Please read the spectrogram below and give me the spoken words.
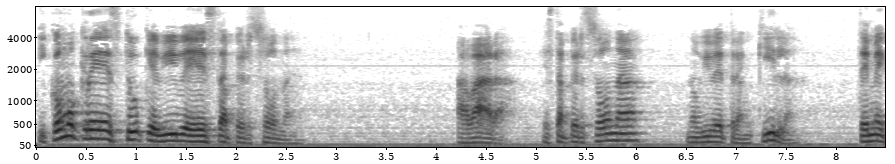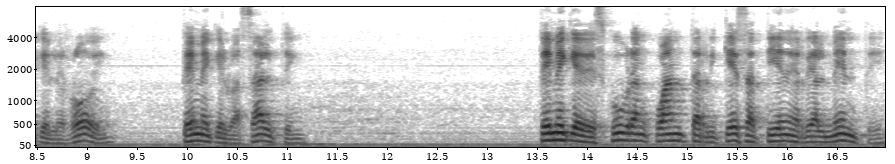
¿Y cómo crees tú que vive esta persona? Avara. Esta persona no vive tranquila. teme que le roben, teme que lo asalten, teme que descubran cuánta riqueza tiene realmente.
